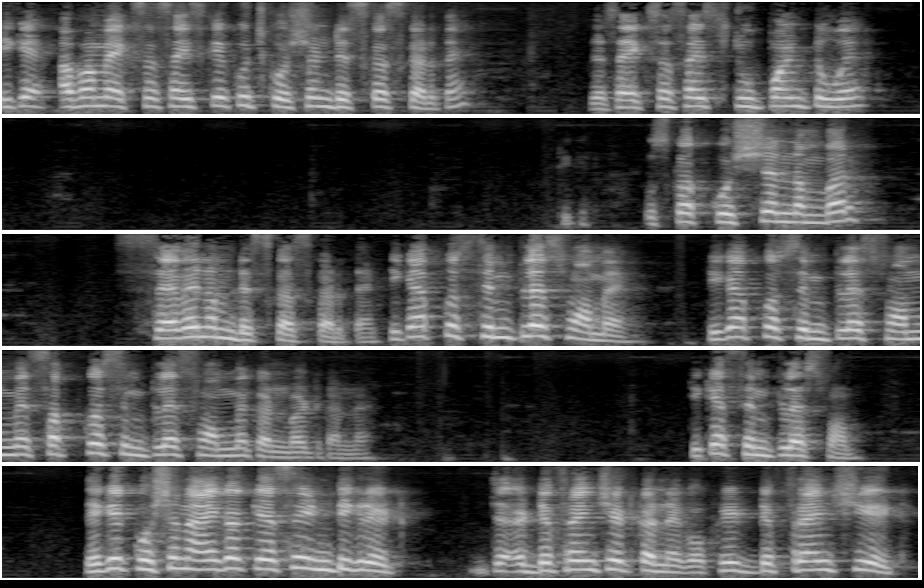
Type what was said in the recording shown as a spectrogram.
ठीक है, अब हम एक्सरसाइज के कुछ क्वेश्चन डिस्कस करते हैं। जैसा एक्सरसाइज 2.2 है, ठीक है? उसका क्वेश्चन नंबर सेवन हम डिस्कस करते हैं, ठीक है? आपको सिंपलेस्ट फॉर्म है, ठीक है? आपको सिंपलेस्ट फॉर्म में, सबको सिंपलेस्ट फॉर्म में कन्वर्ट करना है, ठीक है? सिंपलेस्ट फॉर्म देखिए क्वेश्चन आएगा कैसे इंटीग्रेट डिफ्रेंशिएट करने को, कि differentiate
